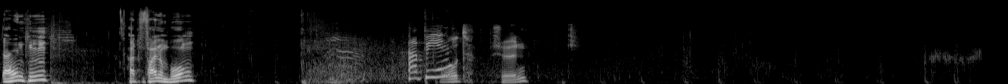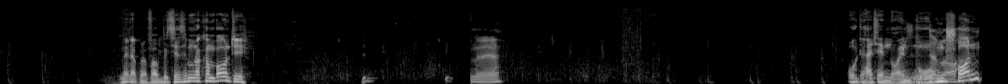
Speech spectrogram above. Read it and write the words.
Da hinten. Hat Pfeil und Bogen. Ihn. Tot. Schön. Moment, aber da war bis jetzt immer noch kein Bounty. Naja. Oh, der hat den neuen Bogen schon?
